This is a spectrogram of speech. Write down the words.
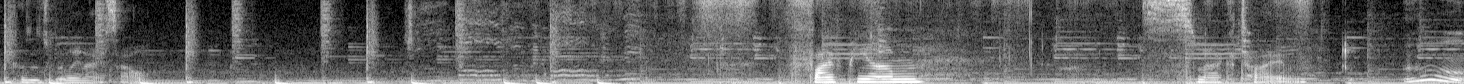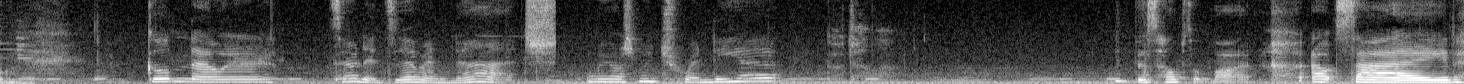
because it's really nice out. 5 p.m. snack time. Ooh, golden hour. Sounded very notch. Oh my gosh, am I trendy yet? This helps a lot. Outside,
